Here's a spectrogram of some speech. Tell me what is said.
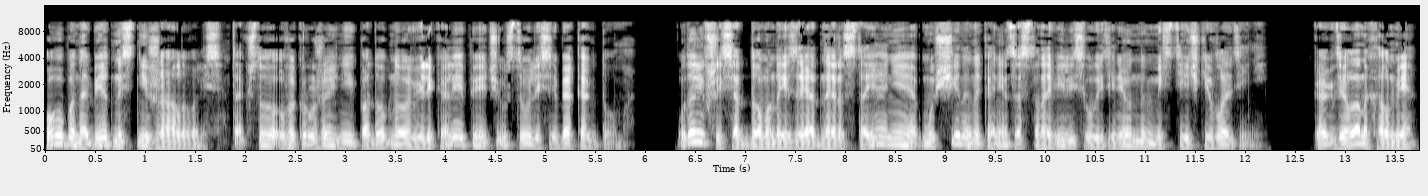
Оба на бедность не жаловались, так что в окружении подобного великолепия чувствовали себя как дома. Удалившись от дома на изрядное расстояние, мужчины наконец остановились в уединенном местечке владений. «Как дела на холме?»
